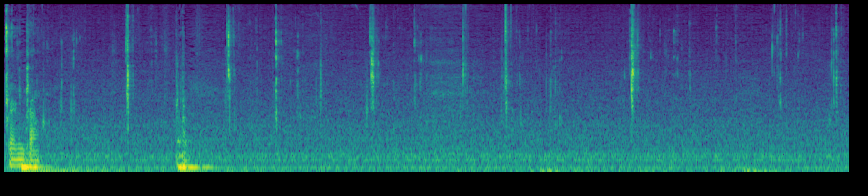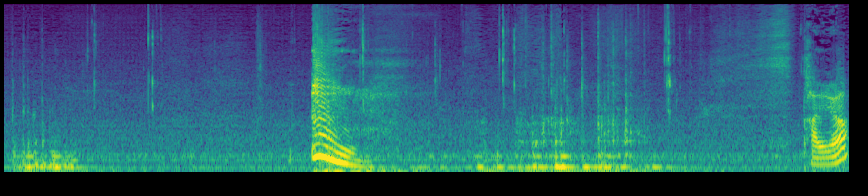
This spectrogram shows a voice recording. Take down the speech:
된장. 달려?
